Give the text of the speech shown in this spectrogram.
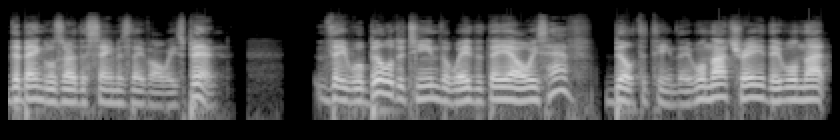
The Bengals are the same as they've always been. They will build a team the way that they always have built a team. They will not trade, they will not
